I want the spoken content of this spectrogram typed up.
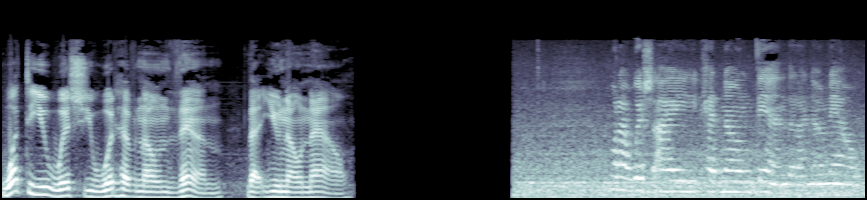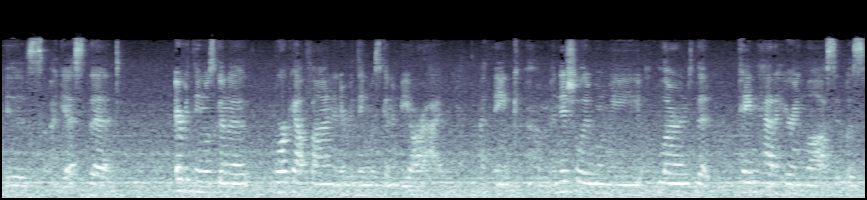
What do you wish you would have known then that you know now? What I wish I had known then that I know now is, I guess, that everything was going to work out fine and everything was going to be all right. I think um, initially when we learned that Peyton had a hearing loss, it was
